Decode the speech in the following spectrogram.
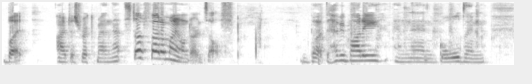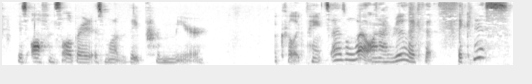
But I just recommend that stuff out of my own darn self. But the heavy body and then golden is often celebrated as one of the premier acrylic paints as well. And I really like that thickness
